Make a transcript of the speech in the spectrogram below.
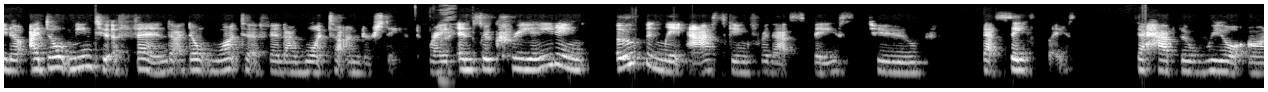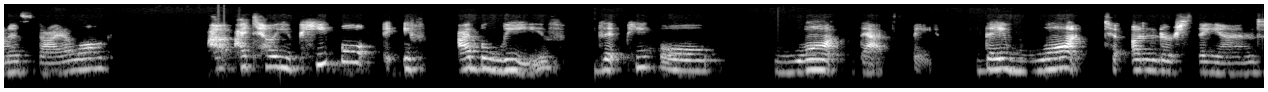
you know, I don't mean to offend. I don't want to offend. I want to understand. Right. right. And so creating openly asking for that space to that safe place to have the real honest dialogue. I, I tell you, people, if I believe that people want that space. They want to understand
